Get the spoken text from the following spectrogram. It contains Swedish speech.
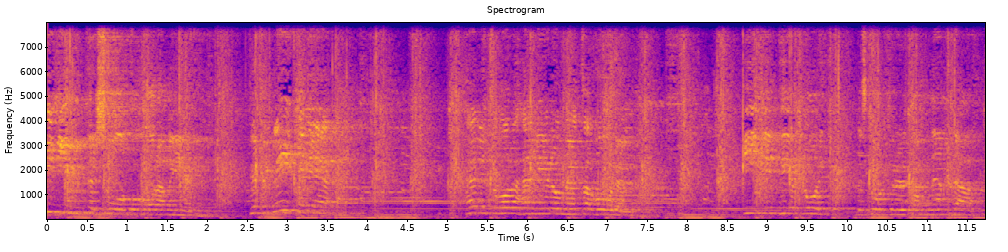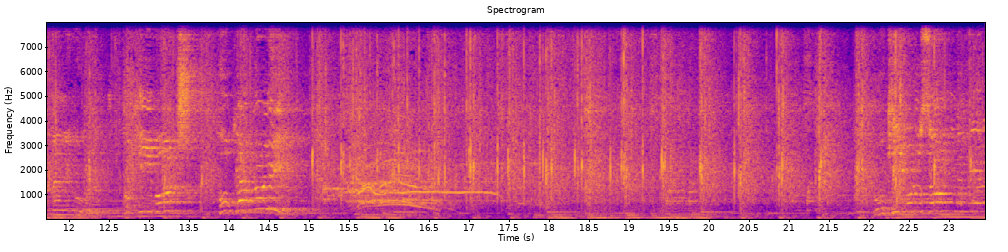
Vi njuter så på att vara med. Hur publiken är. Härligt att vara här nere och möta våren. IGP Floyd består förutom nämnda människor. På keyboards, Håkan Norlin. På keyboard och sång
